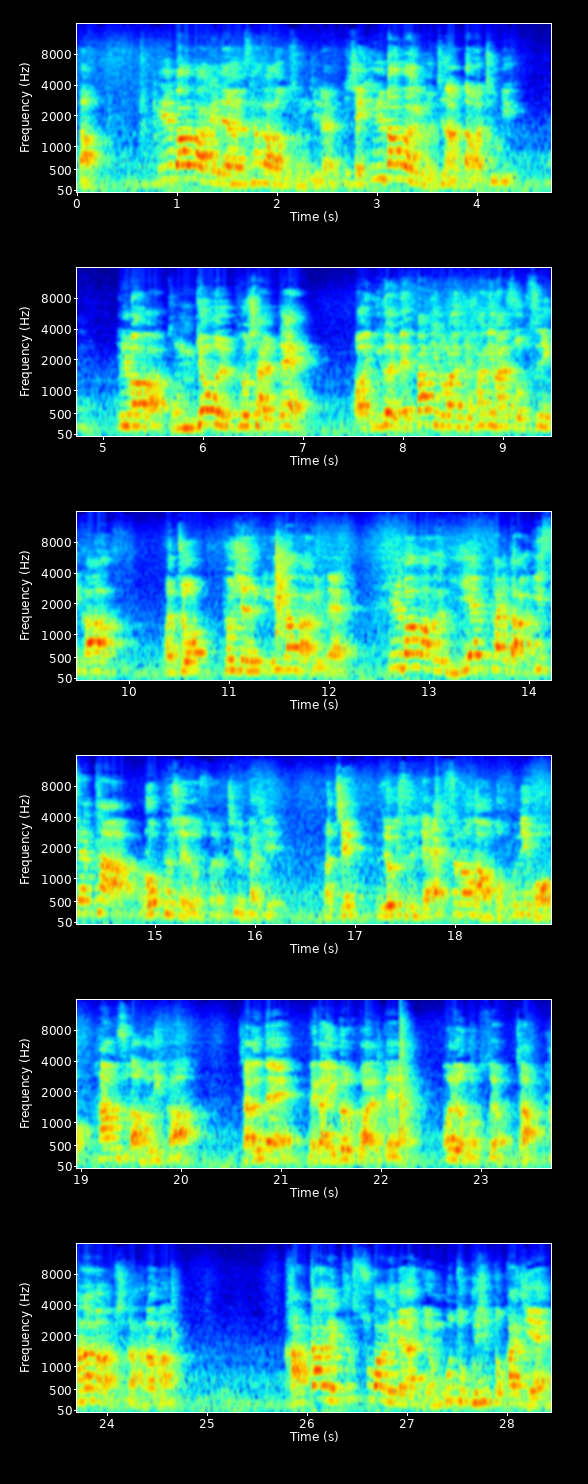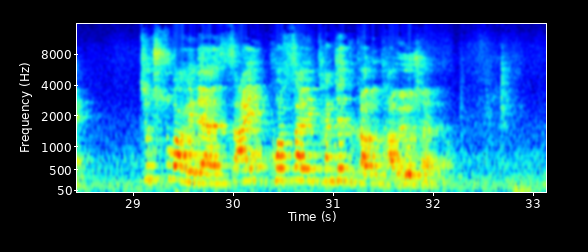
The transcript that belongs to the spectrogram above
자, 일반각에 대한 상하감은 성질이야. 이제 일반각이 뭔지는 안다, 맞지, 우리? 일반각. 동경을 표시할 때, 어, 이걸 몇 바퀴 돌았는지 확인할 수 없으니까, 맞죠? 표시해주는 게 일반각인데, 일반각은 2n파이 더하기 세타로 표시해줬어요, 지금까지. 맞지? 근데 여기서 이제 x로 나온 것 뿐이고, 함수다 보니까. 자, 근데 내가 이걸 구할 때 어려운 거 없어요. 자, 하나만 합시다, 하나만. 각각의 특수각에 대한 0부터 90도까지의 특수각에 대한 사인, 코사인, 탄젠트 값은 다 외우셔야 돼요.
